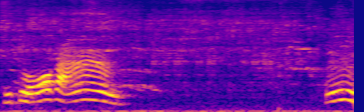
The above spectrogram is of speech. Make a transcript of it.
কি টক আম হুম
